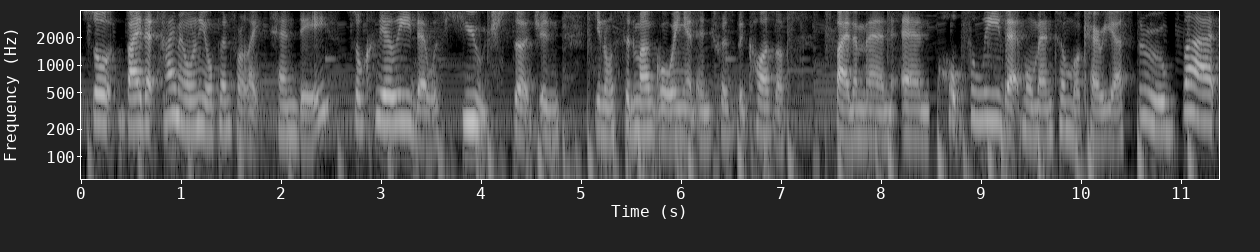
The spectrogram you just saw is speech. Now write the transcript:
So by that time, it only opened for like 10 days. So clearly, there was huge surge in you know cinema going and interest because of Spider-Man, and hopefully that momentum will carry us through. But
